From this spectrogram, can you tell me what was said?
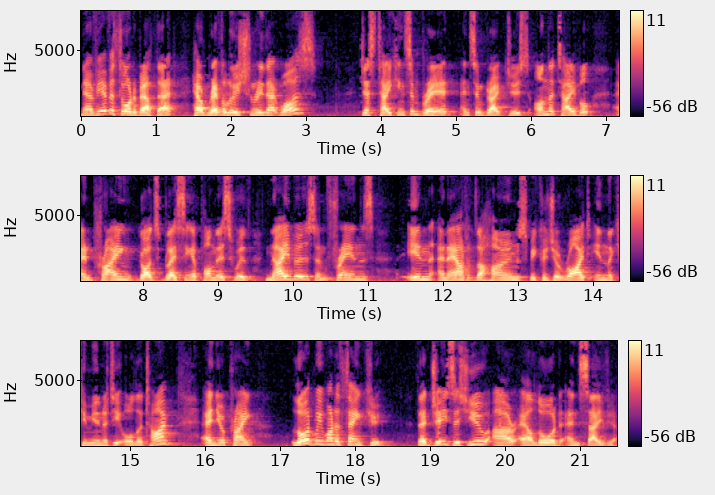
Now, have you ever thought about that? How revolutionary that was? Just taking some bread and some grape juice on the table and praying God's blessing upon this with neighbours and friends in and out of the homes because you're right in the community all the time. And you're praying, Lord, we want to thank you that Jesus, you are our Lord and Saviour.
